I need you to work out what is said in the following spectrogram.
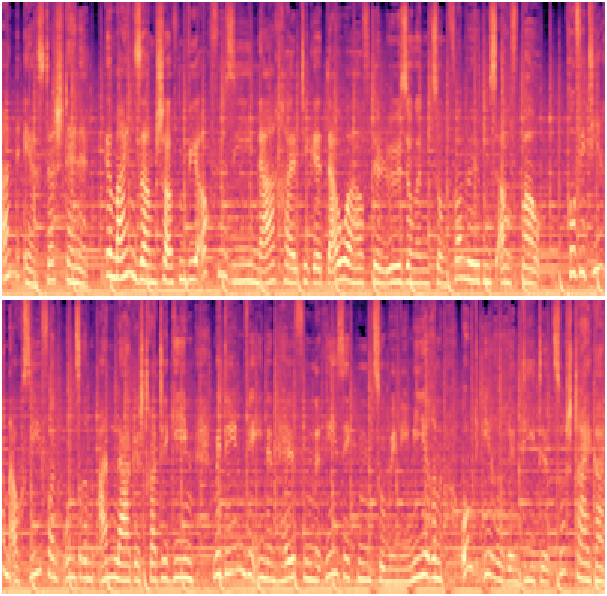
an erster Stelle. Gemeinsam schaffen wir auch für Sie nachhaltige, dauerhafte Lösungen zum Vermögensaufbau. Profitieren auch Sie von unseren Anlagestrategien, mit denen wir Ihnen helfen, Risiken zu minimieren und Ihre Rendite zu steigern.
